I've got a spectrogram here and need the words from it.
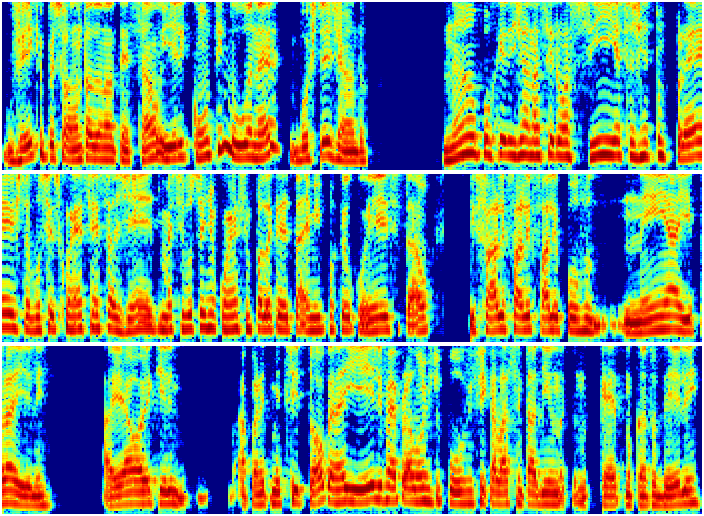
vê que o pessoal não tá dando atenção e ele continua, né? Bostejando. Não, porque eles já nasceram assim, essa gente não presta, vocês conhecem essa gente, mas se vocês não conhecem, pode acreditar em mim porque eu conheço e tal. E fala, e fala, e fala, e o povo nem aí para ele. Aí é a hora que ele aparentemente se toca, né? E ele vai para longe do povo e fica lá sentadinho no, quieto no canto dele.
